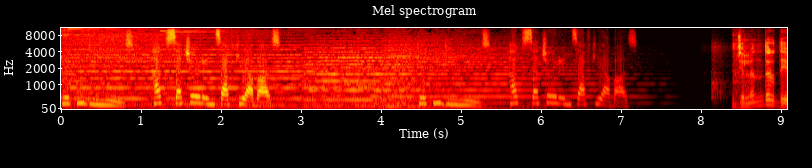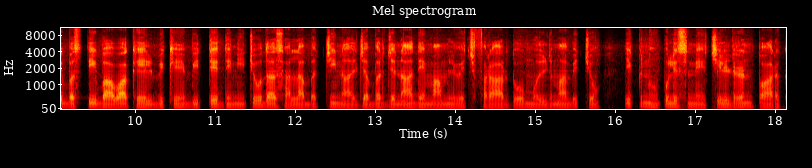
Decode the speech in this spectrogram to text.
केपीडी न्यूज हक सच और इंसाफ की आवाज केपीडी न्यूज हक सच और इंसाफ की आवाज ਜਲੰਧਰ ਦੇ ਬਸਤੀ ਬਾਵਾ ਖੇਲ ਵਿਖੇ ਬੀਤੇ ਦਿਨੀ 14 ਸਾਲਾ ਬੱਚੀ ਨਾਲ ਜਬਰ ਜਨਾਹ ਦੇ ਮਾਮਲੇ ਵਿੱਚ ਫਰਾਰ ਦੋ ਮੁਲਜ਼ਮਾਂ ਵਿੱਚੋਂ ਇੱਕ ਨੂੰ ਪੁਲਿਸ ਨੇ ਚਿਲਡਰਨ ਪਾਰਕ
